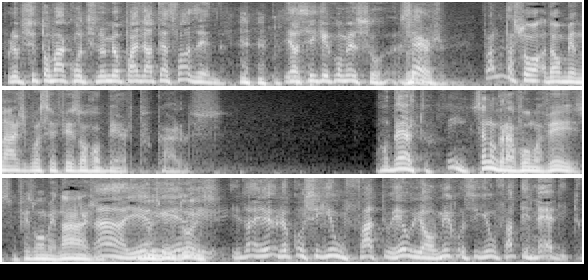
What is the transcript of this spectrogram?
Falei, eu preciso tomar conta, senão meu pai dá até as fazendas. e assim que começou. Sérgio, fala da, sua, da homenagem que você fez ao Roberto Carlos. Roberto? Sim. Você não gravou uma vez? Fez uma homenagem? Ah, em ele, 2002? Ele, ele, eu consegui um fato, eu e o Almir consegui um fato inédito.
